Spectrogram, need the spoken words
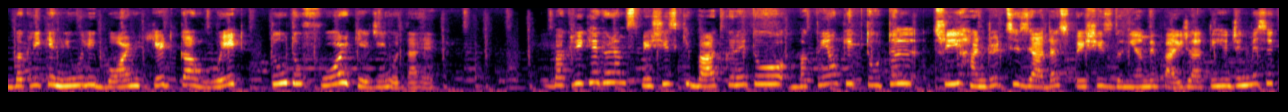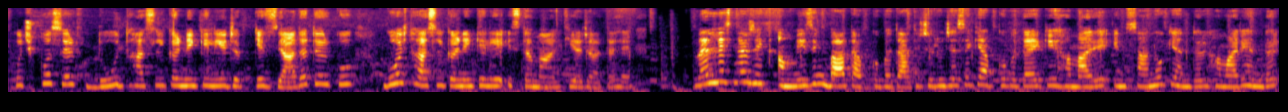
बकरी के न्यूली बॉर्न किड का वेट टू टू फोर के होता है। बकरी की अगर हम स्पेशीज़ की बात करें तो बकरियों की टोटल 300 से ज़्यादा स्पेशीज़ दुनिया में पाई जाती हैं जिनमें से कुछ को सिर्फ़ दूध हासिल करने के लिए जबकि ज़्यादातर को गोश्त हासिल करने के लिए इस्तेमाल किया जाता है। वेल well, लिसनर्स एक अमेजिंग बात आपको बताती चलूँ। जैसे कि आपको पता है कि हमारे इंसानों के अंदर हमारे अंदर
